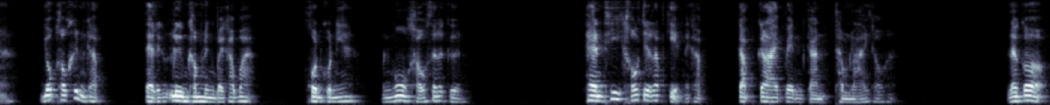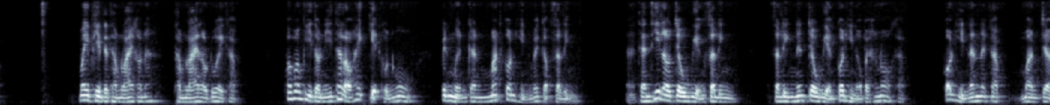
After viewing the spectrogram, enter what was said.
นะยกเขาขึ้นครับ แต่ลืมคำนึงไปครับว่า คนคนนี้มันโง่เขาซะเหลือเกิน แทนที่เขาจะได้รับเกียรตินะครับกลับกลายเป็นการทำร้ายเขาฮะแล้วก็ไม่เพียงแต่ทำร้ายเขานะทำร้ายเราด้วยครับ เพราะบางทีตอนนี้ถ้าเราให้เกียรติคนโง่ เป็นเหมือนกันมัดก้อนหินไว้กับสลิงนะแทนที่เราจะเหวี่ยงสลิง สลิงนั้นจะเหวี่ยงก้อนหินออกไปข้างนอกครับ ก้อนหินนั้นนะครับ มันจะ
